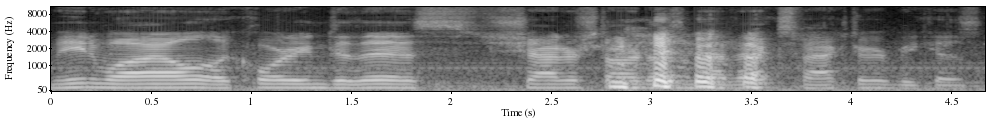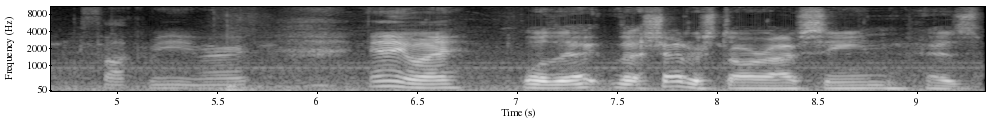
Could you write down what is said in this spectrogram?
Meanwhile, according to this, Shatterstar doesn't have X Factor because fuck me, right? Anyway, Well, the the Shatterstar I've seen has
